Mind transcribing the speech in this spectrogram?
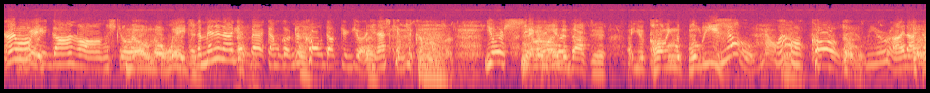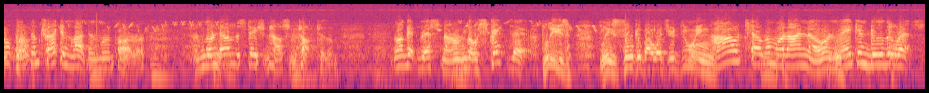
I won't Wait. be gone long, Stuart. No, no, wait. The minute I get back, I'm going to uh, call Dr. George and ask him to come uh, over. You're sick. Never mind the doctor. You're you calling the police? No, no, I hmm. won't call them. You're right. I don't want them tracking mud in my parlor. I'm going down to the station house and talk to them. I'll get dressed now and go straight there. Please, please think about what you're doing. I'll tell them what I know, and they can do the rest.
